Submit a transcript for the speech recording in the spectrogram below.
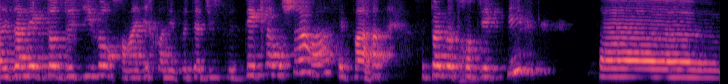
Les anecdotes de divorce, on va dire qu'on est peut-être juste le déclencheur, hein, c'est pas, pas notre objectif. Euh,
